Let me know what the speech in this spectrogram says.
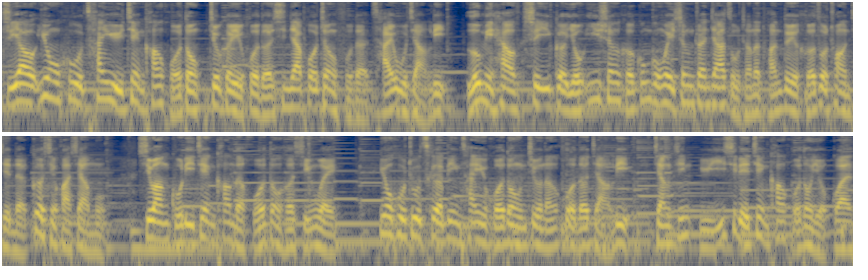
只要用户参与健康活动，就可以获得新加坡政府的财务奖励。Lumi Health 是一个由医生和公共卫生专家组成的团队合作创建的个性化项目，希望鼓励健康的活动和行为。用户注册并参与活动就能获得奖励，奖金与一系列健康活动有关。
